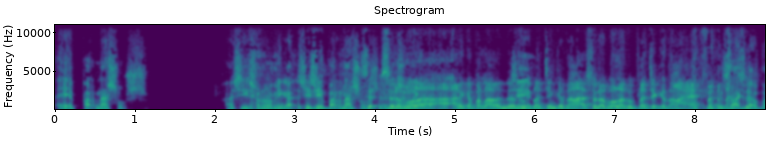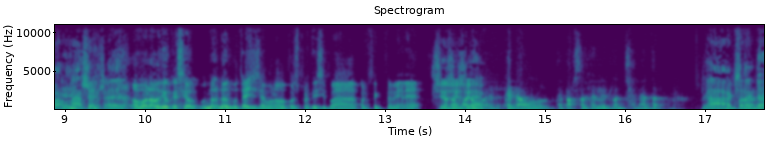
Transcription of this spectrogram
eh, Parnassus, Ah, sí, sona una mica... Sí, sí, Parnassus. S sona sé molt, si- a, ara que parlàvem de Sí. doblatge en català, sona molt a doblatge en català, eh? Exacte, Parnassus, eh? El Bonhome diu que sí, el- no, no et mutegis, eh, Bonhome, pots participar perfectament, eh? Sí, Però, sí, sí. bueno, eh, que té, el, té per satèl·lit l'enxaneta. Ah, exacte.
